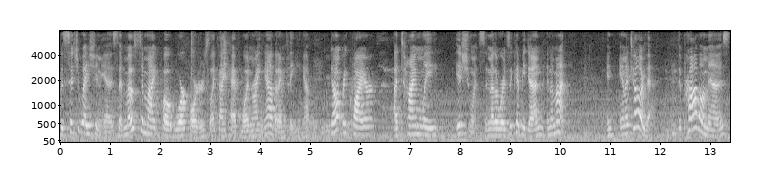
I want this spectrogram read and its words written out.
the situation is that most of my quote work orders, like I have one right now that I'm thinking of, don't require a timely issuance. In other words, it could be done in a month. And, and I tell her that. Mm-hmm. The problem is,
